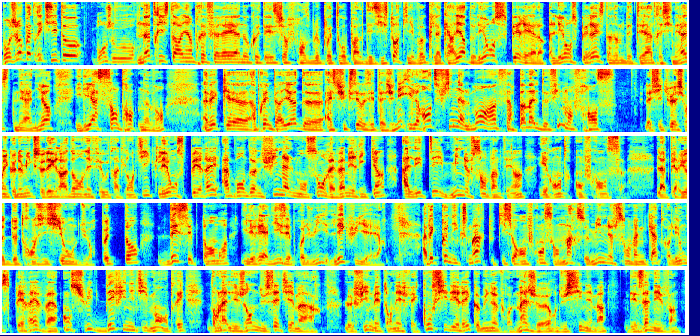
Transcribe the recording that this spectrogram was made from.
Bonjour Patrick Citeau. Bonjour. Notre historien préféré à nos côtés sur France Bleu Poitou. On parle des histoires qui évoquent la carrière de Léonce Perret. Alors, Léonce Perret, c'est un homme de théâtre et cinéaste né à Niort il y a 139 ans. Avec, euh, après une période euh, à succès aux États-Unis, il rentre finalement hein, faire pas mal de films en France. La situation économique se dégradant en effet outre-Atlantique, Léonce Perret abandonne finalement son rêve américain à l'été 1921 et rentre en France. La période de transition dure peu de temps. Dès septembre, il réalise et produit L'Écuyère. Avec Königsmark, qui sort en France en mars 1924, Léonce Perret va ensuite définitivement entrer dans la légende du 7e art. Le film est en effet considéré comme une œuvre majeure du cinéma des années 20.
